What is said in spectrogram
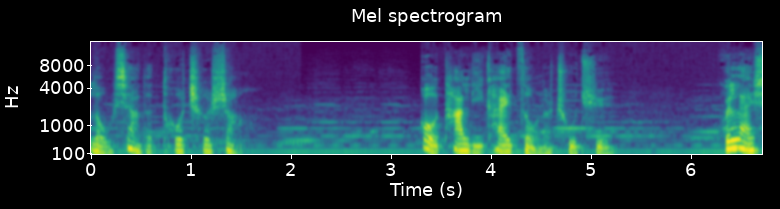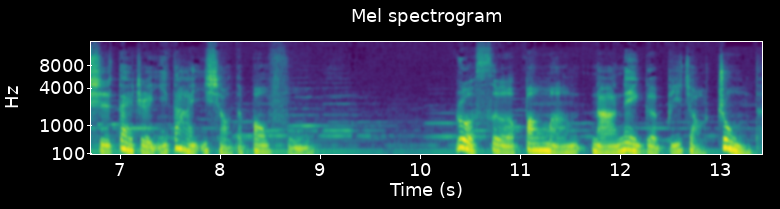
楼下的拖车上。后他离开走了出去，回来时带着一大一小的包袱。若瑟帮忙拿那个比较重的。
